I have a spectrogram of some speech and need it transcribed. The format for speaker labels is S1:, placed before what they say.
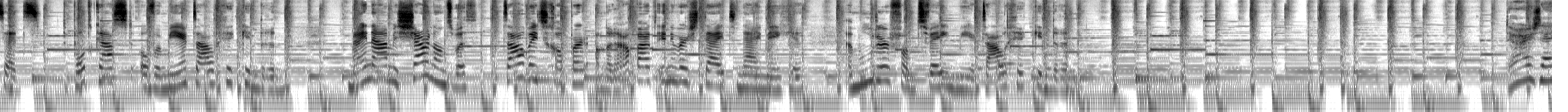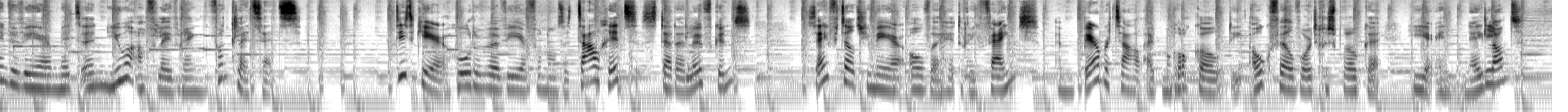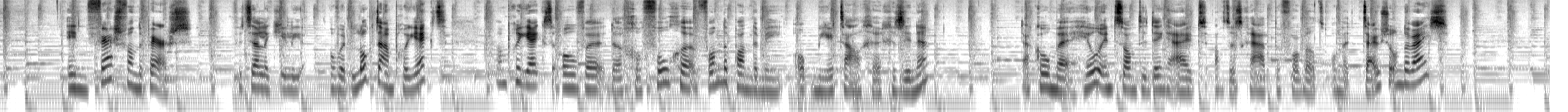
S1: Kletsets, de podcast over meertalige kinderen. Mijn naam is Sharon Answorth, taalwetenschapper aan de Radboud Universiteit Nijmegen en moeder van twee meertalige kinderen. Daar zijn we weer met een nieuwe aflevering van Kletsets. Dit keer horen we weer van onze taalgids Stella Leufkens zij vertelt je meer over het Rifijns, een Berbertaal uit Marokko die ook veel wordt gesproken hier in Nederland. In Vers van de Pers vertel ik jullie over het Lockdown Project, een project over de gevolgen van de pandemie op meertalige gezinnen. Daar komen heel interessante dingen uit als het gaat bijvoorbeeld om het thuisonderwijs.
